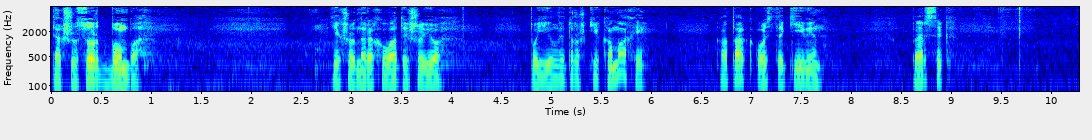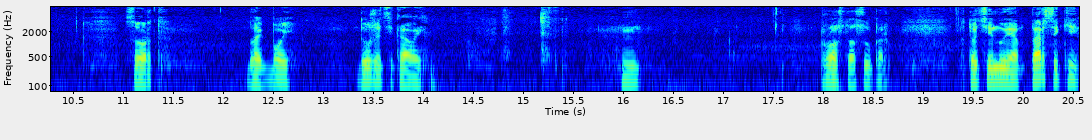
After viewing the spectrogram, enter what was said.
Так що сорт бомба. Якщо не рахувати, що його поїли трошки камахи. А так ось такий він персик. Сорт Black Boy. Дуже цікавий. Просто супер. Хто цінує персики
